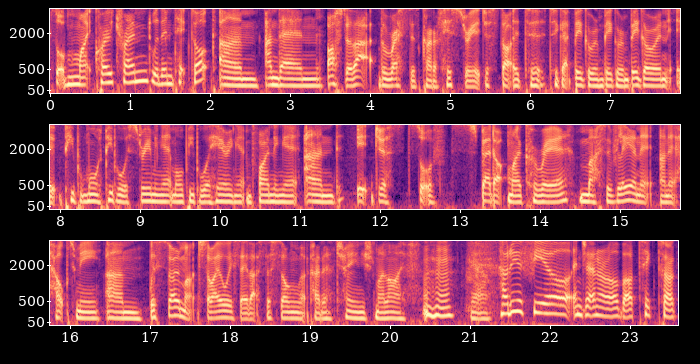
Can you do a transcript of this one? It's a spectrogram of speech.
sort of micro trend within TikTok. Um, and then after that, the rest is kind of history. It just started to, to get bigger and bigger and bigger, and it, people more people were streaming it, more people were hearing it and finding it, and it just sort of sped up my career massively, and it and it helped me um, with so much. So I always say that's the song that kind of changed my life. Mm-hmm. Yeah. How do you feel in general about TikTok?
